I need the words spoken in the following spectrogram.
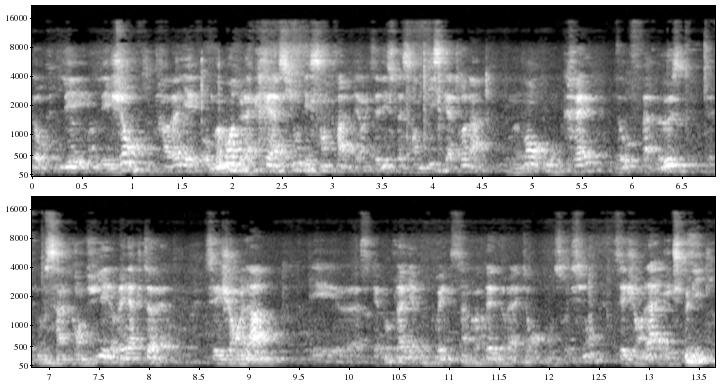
Donc les, gens qui travaillaient au moment de la création des centrales, dans les années 70-80, au moment où on crée nos fameuses, nos 58 réacteurs, ces gens-là, euh, à cette époque-là, il y a à peu près une cinquantaine de réacteurs en construction, ces gens-là expliquent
